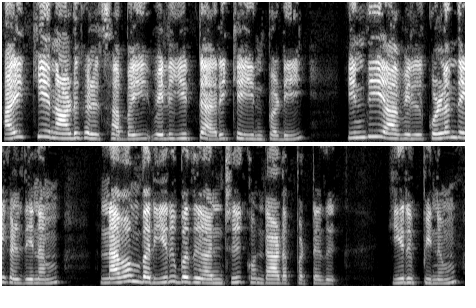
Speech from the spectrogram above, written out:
ஐக்கிய நாடுகள் சபை வெளியிட்ட அறிக்கையின்படி இந்தியாவில் குழந்தைகள் தினம் நவம்பர் இருபது அன்று கொண்டாடப்பட்டது. இருப்பினும்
